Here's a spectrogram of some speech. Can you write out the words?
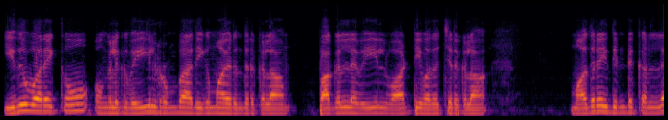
இதுவரைக்கும் உங்களுக்கு வெயில் ரொம்ப அதிகமாக இருந்திருக்கலாம். பகல்ல வெயில் வாட்டி வதச்சிருக்கலாம். மதுரை, திண்டுக்கல்ல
